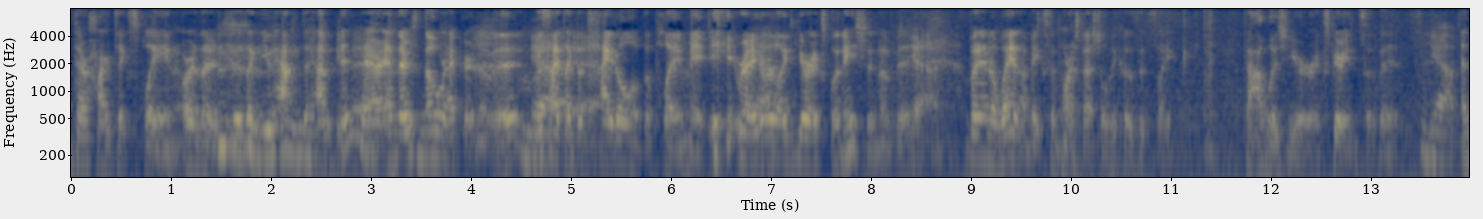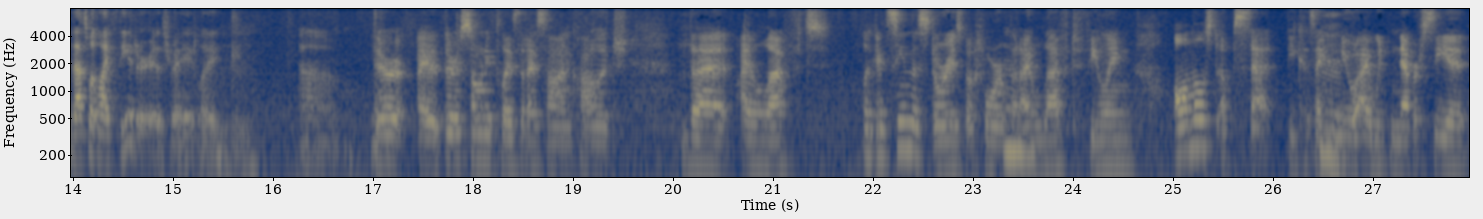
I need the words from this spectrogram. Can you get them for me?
they're hard to explain or they're, they're like you have to To have be been there. there. and there's no record of it Yeah, besides like the yeah, yeah. title of the play maybe right or like your explanation of it Yeah. but in a way that makes it more special because it's like that was your experience of it Yeah. and that's what live theater is right like Mhm. um yeah. There, I, there are so many plays that I saw in college that I left. Like I'd seen the stories before, but I Mhm. left feeling almost upset because I Mm. knew I would never see it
